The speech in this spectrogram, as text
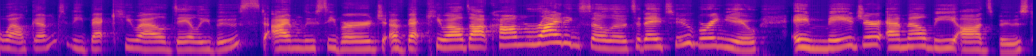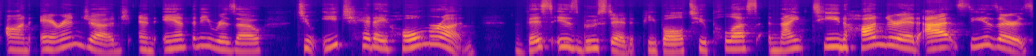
Welcome to the BetQL Daily Boost. I'm Lucy Burdge of BetQL.com, riding solo today to bring you a major MLB odds boost on Aaron Judge and Anthony Rizzo to each hit a home run. This is boosted, people, to plus 1900 at Caesars.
